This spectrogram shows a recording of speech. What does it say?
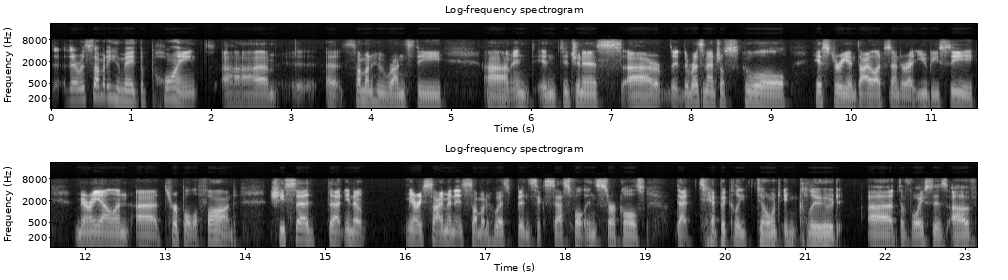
th- there was somebody who made the point. Um, uh, uh, someone who runs the um, in, indigenous uh, the, the residential school history and dialogue center at UBC, Mary Ellen uh, Turpel Lafond. She said that you know Mary Simon is someone who has been successful in circles that typically don't include uh, the voices of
